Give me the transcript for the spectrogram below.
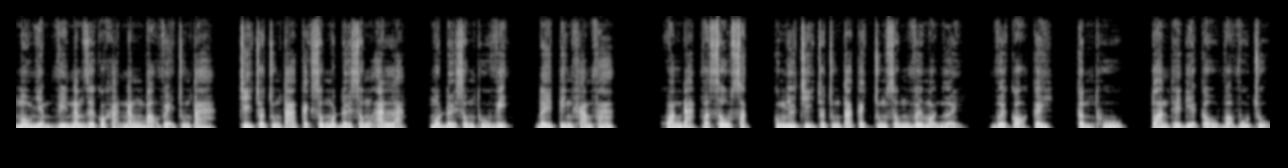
Mầu nhiệm vì năm giới có khả năng bảo vệ chúng ta, chỉ cho chúng ta cách sống một đời sống an lạc, một đời sống thú vị, đầy tính khám phá, khoáng đạt và sâu sắc, cũng như chỉ cho chúng ta cách chung sống với mọi người, với cỏ cây, cầm thú, toàn thể địa cầu và vũ trụ.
